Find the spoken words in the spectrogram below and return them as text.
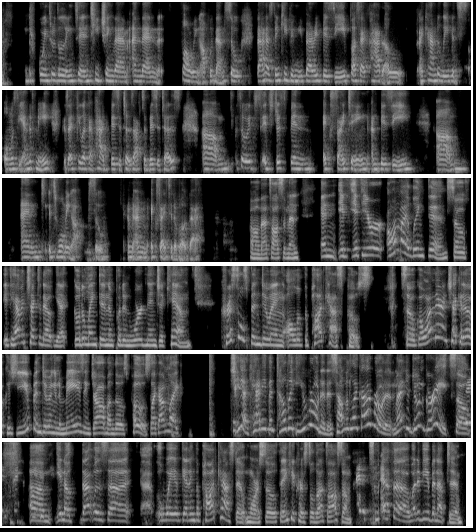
going through the LinkedIn, teaching them, and then following up with them. So that has been keeping me very busy. Plus, I've had a I can't believe it's almost the end of May because I feel like I've had visitors after visitors. Um, so it's it's just been exciting and busy, um, and it's warming up. So I'm, I'm excited about that. Oh, that's awesome. And and if if you're on my LinkedIn, so if you haven't checked it out yet, go to LinkedIn and put in word ninja Kim. Crystal's been doing all of the podcast posts. So go on there and check it out because you've been doing an amazing job on those posts. Like I'm like, gee, I can't even tell that you wrote it. It sounded like I wrote it. Man, you're doing great. So, um, you know, that was uh, a way of getting the podcast out more. So thank you, Crystal. That's awesome. Samantha, what have you been up to?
